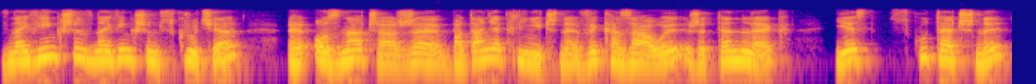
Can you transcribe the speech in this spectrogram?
w największym, w największym skrócie E, oznacza, że badania kliniczne wykazały, że ten lek jest skuteczny,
